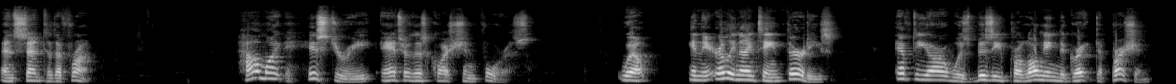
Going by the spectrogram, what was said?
and sent to the front. How might history answer this question for us? Well, in the early 1930s, FDR was busy prolonging the Great Depression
